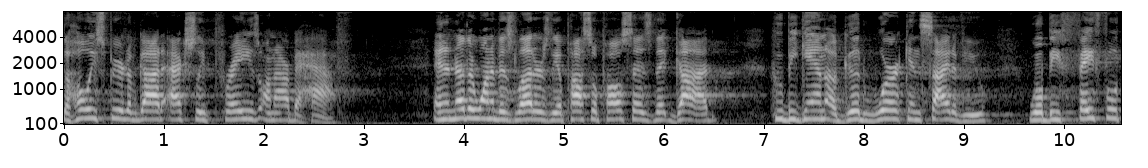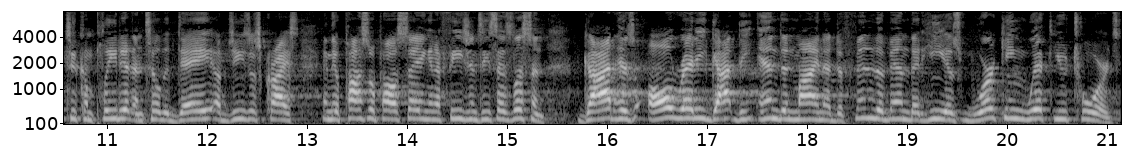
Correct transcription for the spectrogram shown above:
the Holy Spirit of God actually prays on our behalf. In another one of his letters, the Apostle Paul says that God, who began a good work inside of you, will be faithful to complete it until the day of Jesus Christ. And the Apostle Paul is saying in Ephesians, he says, Listen, God has already got the end in mind, a definitive end that he is working with you towards.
